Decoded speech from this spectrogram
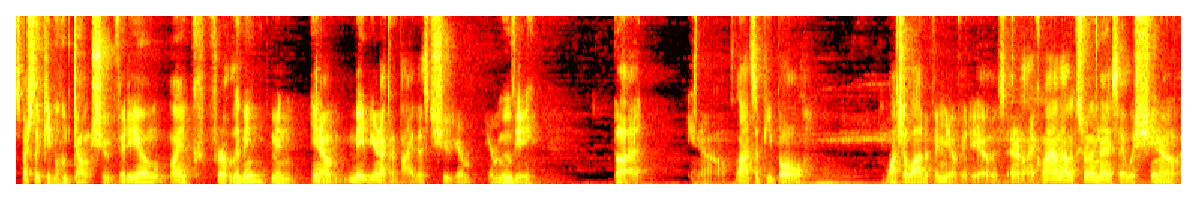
especially people who don't shoot video like for a living. I mean, you know, maybe you're not going to buy this to shoot your your movie, but you know, lots of people watch a lot of Vimeo videos and are like, "Wow, that looks really nice. I wish, you know,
